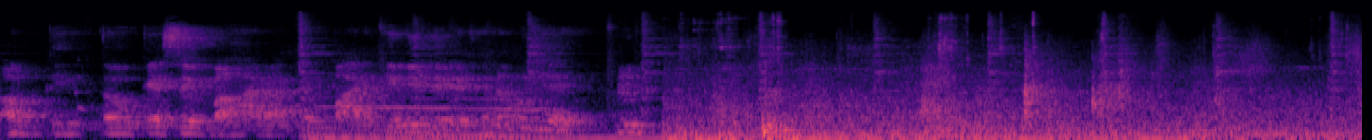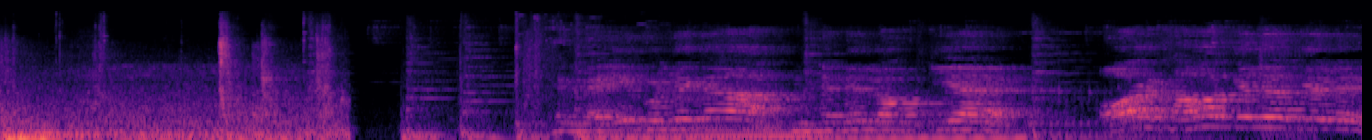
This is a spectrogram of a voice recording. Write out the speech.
अब देखता हूँ कैसे बाहर आते पार्क ही नहीं दे रहे थे ना मुझे। नहीं खुलेगा, मैंने लॉक किया है। और खाओ अकेले अकेले।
